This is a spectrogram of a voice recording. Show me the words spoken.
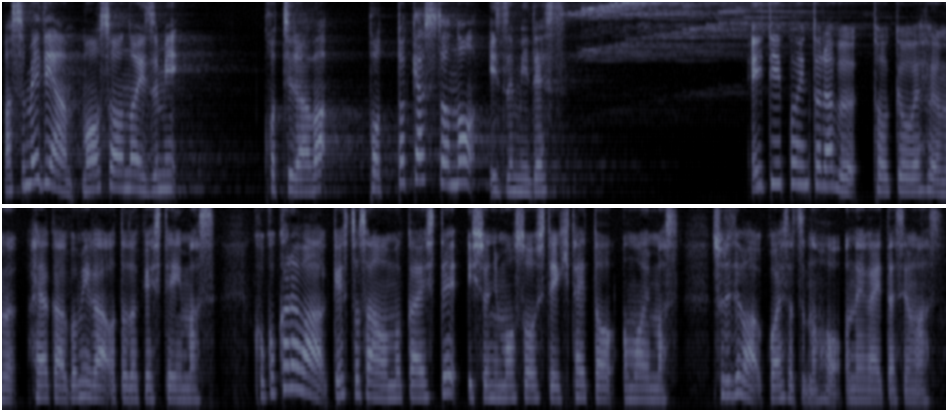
マスメディアン妄想の泉。こちらはポッドキャストの泉です。80ポイントラブ東京 FM 早川ゴミがお届けしています。ここからはゲストさんをお迎えして一緒に妄想していきたいと思います。それではご挨拶の方お願いいたします。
